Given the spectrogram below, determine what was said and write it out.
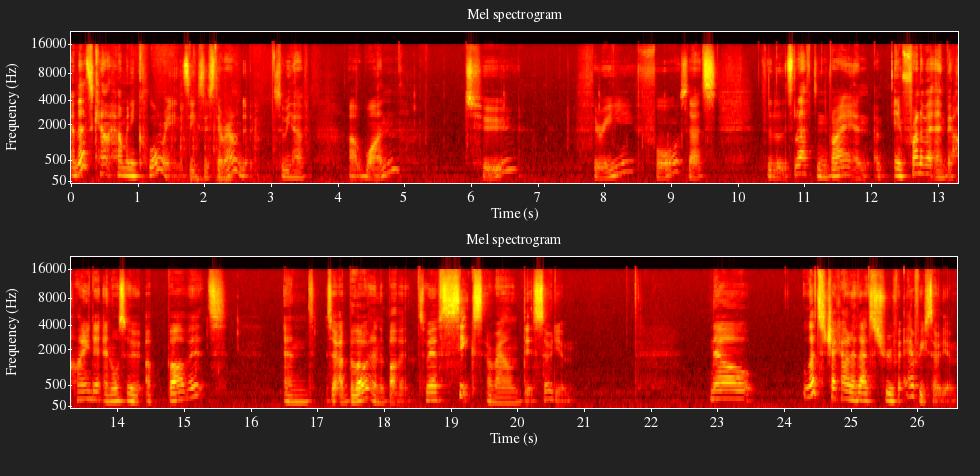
And let's count how many chlorines exist around it. So we have uh, one, two, three, four. So that's so it's left and right and uh, in front of it and behind it and also above it and so uh, below it and above it. So we have six around this sodium. Now let's check out if that's true for every sodium.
